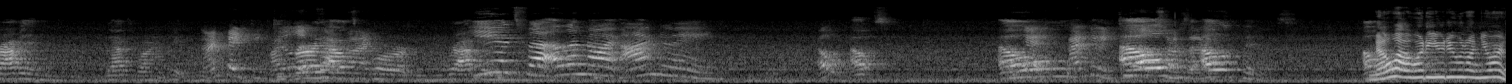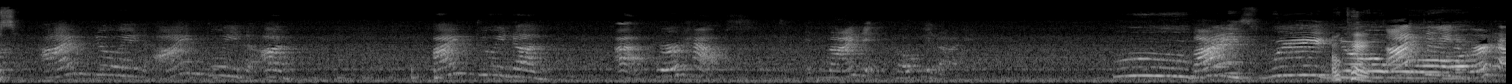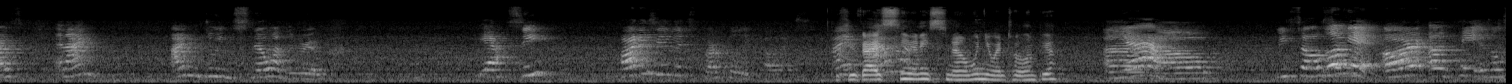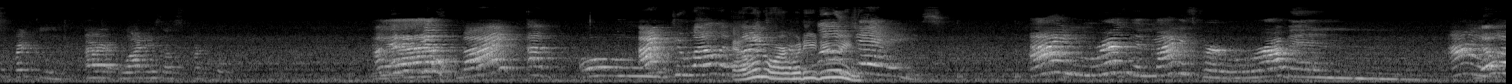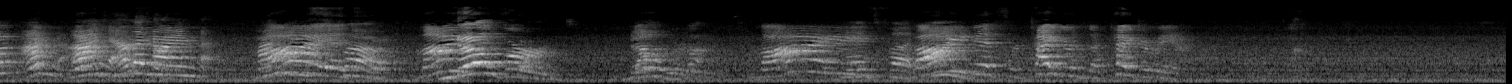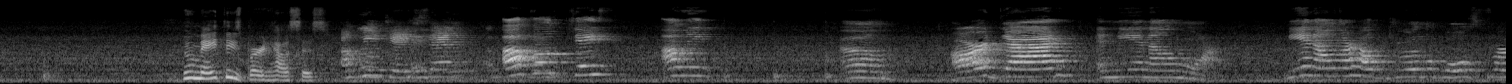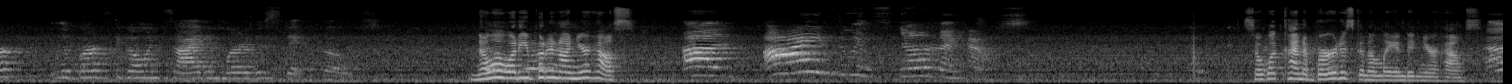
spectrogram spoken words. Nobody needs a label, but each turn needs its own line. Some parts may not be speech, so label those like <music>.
robin. That's why I'm painting. I'm
painting My birdhouse
for robin. E
is for Illinois.
I'm doing.
Oh.
Elves. Elves. Okay.
I'm doing elves,
elephants. Oh. Noah,
what are you doing on yours?
I'm doing, I'm doing, a. I'm doing um, a, a birdhouse. Mine is.
Ooh, sweet. Okay. No.
Did you guys
see any snow when you went to Olympia?
yeah. We saw Look it. Our um, paint is all sparkly. Our water is all sparkly.
I'm gonna do
mine. Um,
oh. I'm
Joelle. Eleanor, what are you
doing? Jays.
I'm Ruth, and mine is for Robin. I'm Noah. I'm, I'm Eleanor. Mine is
mine. No
birds.
No birds. Mine is
for mine
is for Tiger the Tiger Man.
Who made these birdhouses?
Uncle Jason. Uncle
Jason. I mean, um, our dad and me and Elmore. Me and Elmore helped drill the holes for the birds to go inside and where the stick goes.
Noah, what are you putting on your house?
Um, I'm doing snow in my house. So what
kind of bird is going to land in your house?
Um,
